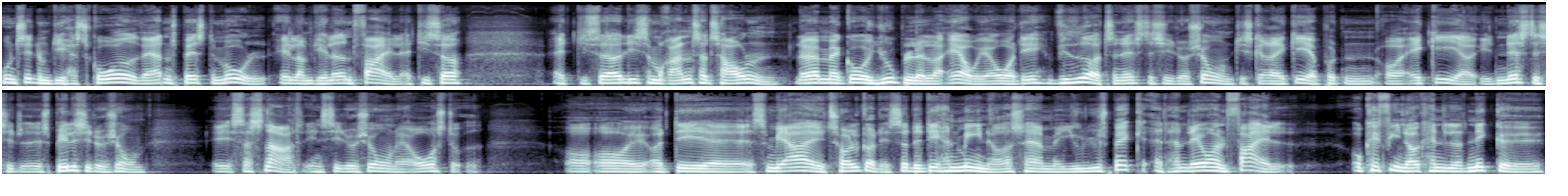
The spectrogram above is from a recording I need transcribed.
uanset om de har scoret verdens bedste mål, eller om de har lavet en fejl, at de så at de så ligesom renser tavlen. Lad være med at gå og juble eller ærge over det, videre til næste situation. De skal reagere på den og agere i den næste spillesituation, øh, så snart en situation er overstået. Og, og, og det, øh, som jeg øh, tolker det, så er det det, han mener også her med Julius Bæk, at han laver en fejl. Okay, fint nok, han lader den ikke,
